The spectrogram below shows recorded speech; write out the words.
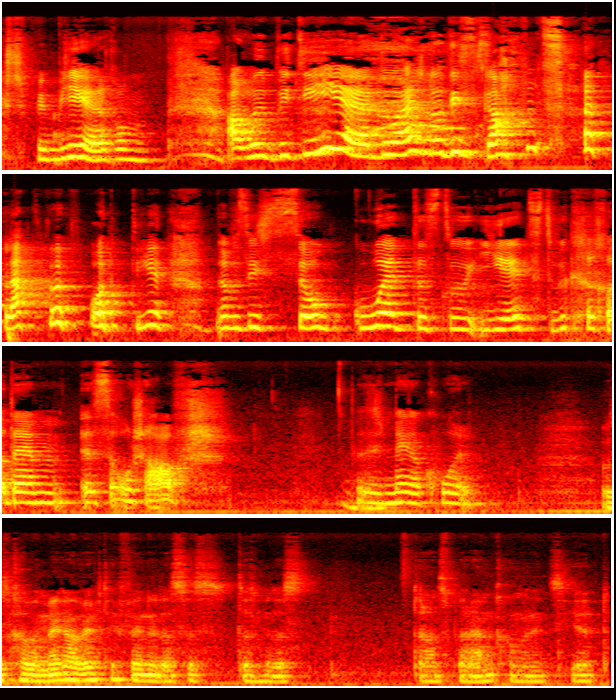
das ist bei mir rum. Aber bei dir, du hast noch dein ganze Leben vor dir. Aber es ist so gut, dass du jetzt wirklich an dem so schaffst. Das ist mega cool. Was ich aber mega wichtig finde, dass, es, dass man das transparent kommuniziert.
